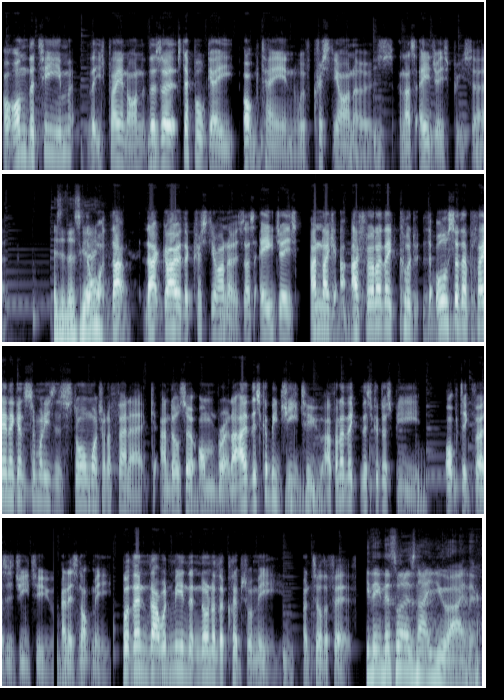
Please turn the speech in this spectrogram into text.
or on the team that he's playing on. There's a Stipplegate Octane with Cristianos, and that's AJ's preset. Is it this guy? one- that that guy with the Cristianos, that's AJ's, and like I- feel like they could. Also, they're playing against someone using Stormwatch on a Fennec, and also Ombre. Like, I, this could be G2. I feel like they, this could just be Optic versus G2, and it's not me. But then that would mean that none of the clips were me until the fifth. You think this one is not you either?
